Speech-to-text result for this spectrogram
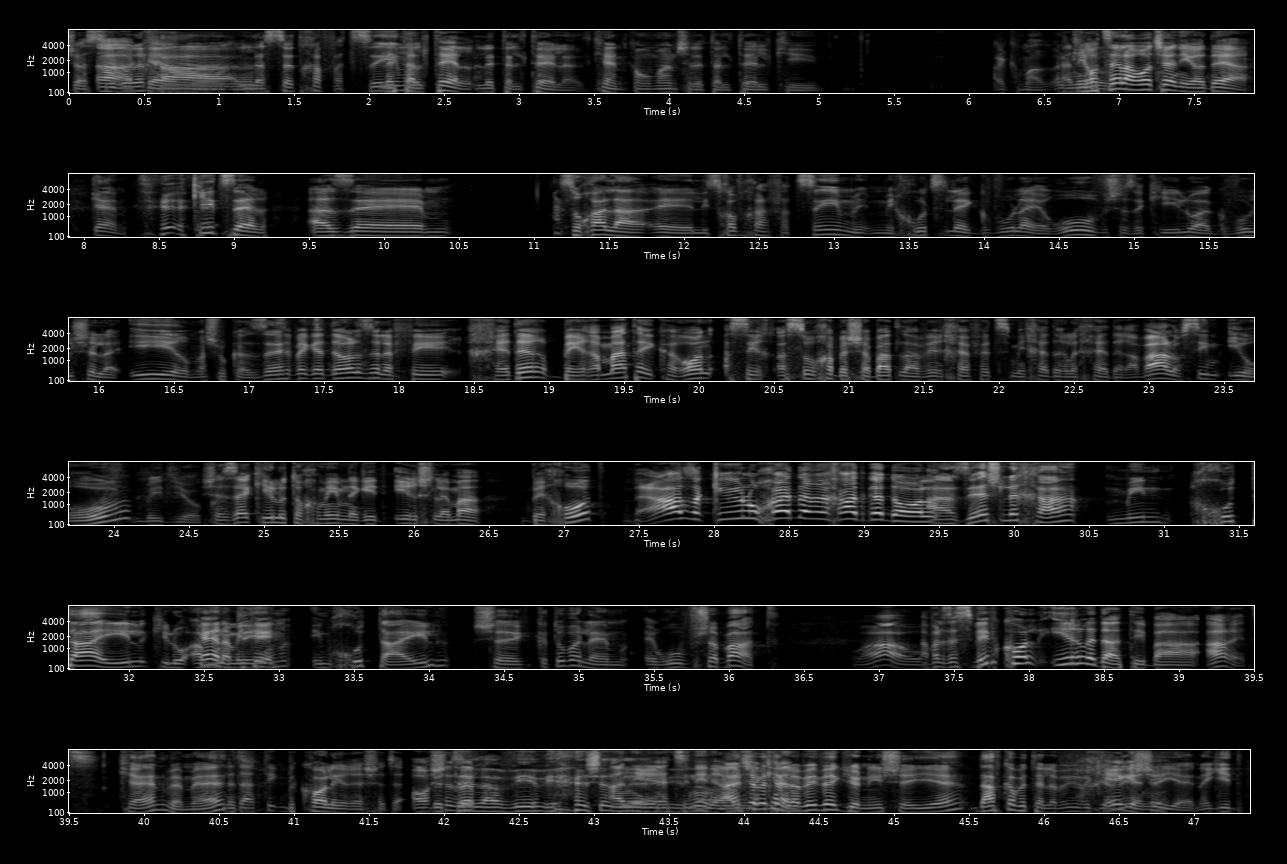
שאסור אה, לך כן, לשאת חפצים. לטלטל. לטלטל, כן, כמובן שלטלטל, כי... הגמר... אני כאילו- רוצה להראות שאני יודע. כן. קיצר, אז אסור לך ל- אה, לסחוב חפצים מחוץ לגבול העירוב, שזה כאילו הגבול של העיר, משהו כזה. זה בגדול זה לפי חדר, ברמת העיקרון אסור לך בשבת להעביר חפץ מחדר לחדר, אבל עושים עירוב, בדיוק. שזה כאילו תוחמים נגיד עיר שלמה בחוט, ואז זה כאילו חדר אחד גדול. אז יש לך מין חוט תיל, כאילו כן, עמודים, אמיתי. עם חוט תיל, שכתוב עליהם עירוב שבת. וואו. אבל זה סביב כל עיר לדעתי בארץ. כן, באמת? לדעתי בכל עיר יש את זה. או שזה... בתל אביב יש את זה. אני רציני, לא- נראה לי האמת שבתל שכן. אביב הגיוני שיהיה, דווקא בתל אביב הגיוני הגיוני. שיהיה. נגיד,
